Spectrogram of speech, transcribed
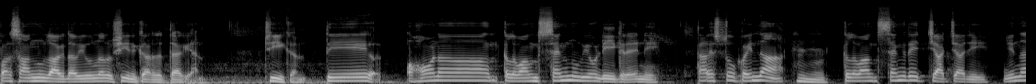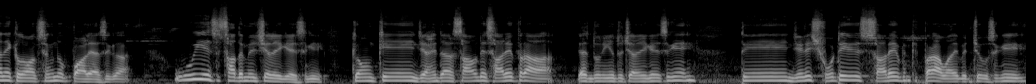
ਪਰ ਸਾਨੂੰ ਲੱਗਦਾ ਵੀ ਉਹਨਾਂ ਨੂੰ ਸ਼ਹੀਦ ਕਰ ਦਿੱਤਾ ਗਿਆ। ਠੀਕ ਹੈ ਤੇ ਹੁਣ ਕੁਲਵੰਤ ਸਿੰਘ ਨੂੰ ਵੀ ਉਹ ਡੀਕ ਰਹੇ ਨੇ। ਇਸ ਤੋਂ ਪਹਿਲਾਂ ਕੁਲਵੰਤ ਸਿੰਘ ਦੇ ਚਾਚਾ ਜੀ ਜਿਨ੍ਹਾਂ ਨੇ ਕੁਲਵੰਤ ਸਿੰਘ ਨੂੰ ਪਾਲਿਆ ਸੀਗਾ ਉਹ ਵੀ ਇਸ ਸਦਮੇ ਚਲੇ ਗਏ ਸੀਗੇ। ਕਿਉਂਕਿ ਜਹੇਦਾਰ ਸਾਹਿਬ ਦੇ ਸਾਰੇ ਭਰਾ ਇਸ ਦੁਨੀਆ ਤੋਂ ਚਲੇ ਗਏ ਸੀਗੇ। ਤੇ ਜਿਹੜੇ ਛੋਟੇ ਸਾਰੇ ਭਰਾਵਾਂ ਦੇ ਵਿੱਚੋਂ ਸੀਗੇ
